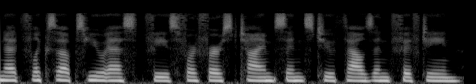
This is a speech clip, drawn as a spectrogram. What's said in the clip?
Netflix ups US fees for first time since 2015.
